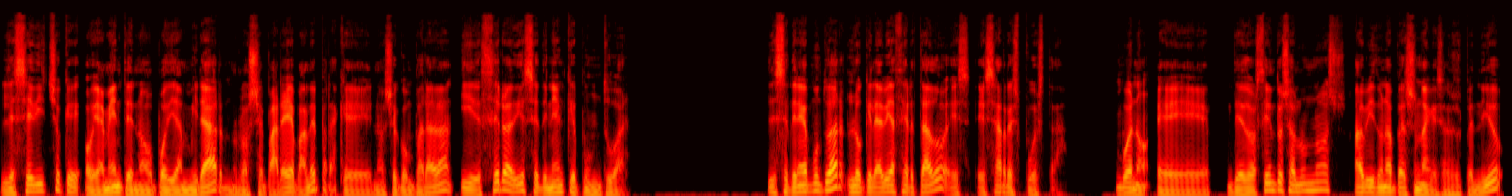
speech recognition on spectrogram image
les he dicho que obviamente no podían mirar, los separé, ¿vale? Para que no se compararan, y de 0 a 10 se tenían que puntuar. Se tenía que puntuar lo que le había acertado es esa respuesta. Bueno, eh, de 200 alumnos ha habido una persona que se ha suspendido,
